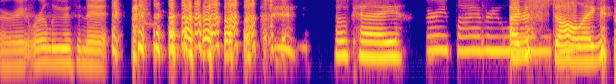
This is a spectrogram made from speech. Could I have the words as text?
All right, we're losing it. okay. All right, bye everyone. I'm just stalling.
